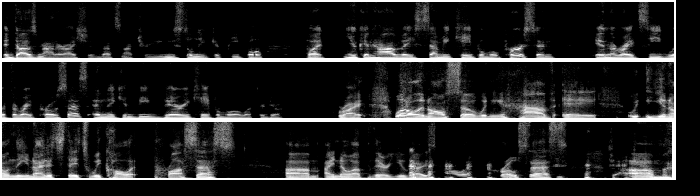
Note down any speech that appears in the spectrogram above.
it does matter. I should. That's not true. You still need good people, but you can have a semi-capable person in the right seat with the right process and they can be very capable of what they're doing right well and also when you have a you know in the united states we call it process um, I know up there you guys call it process. Um,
